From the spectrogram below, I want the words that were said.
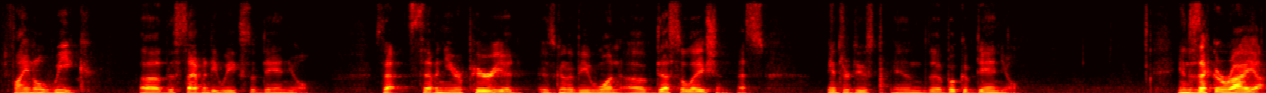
final week of the 70 weeks of Daniel. So that seven year period is going to be one of desolation. That's introduced in the book of Daniel. In Zechariah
